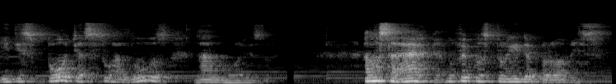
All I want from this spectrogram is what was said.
e desponte a sua luz lá no horizonte. A nossa arca não foi construída por homens.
